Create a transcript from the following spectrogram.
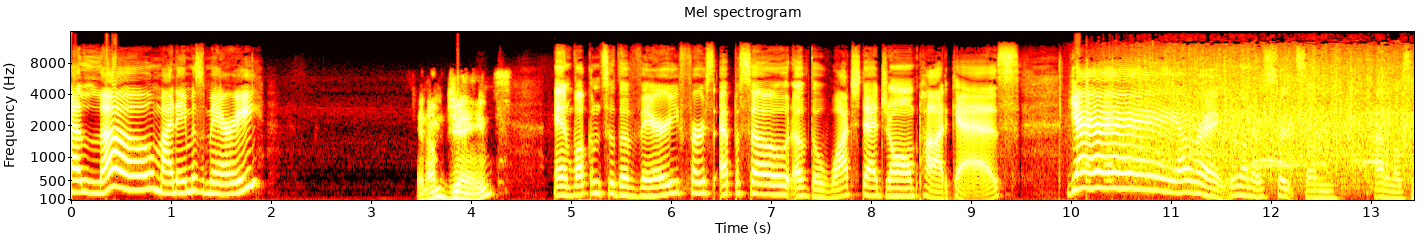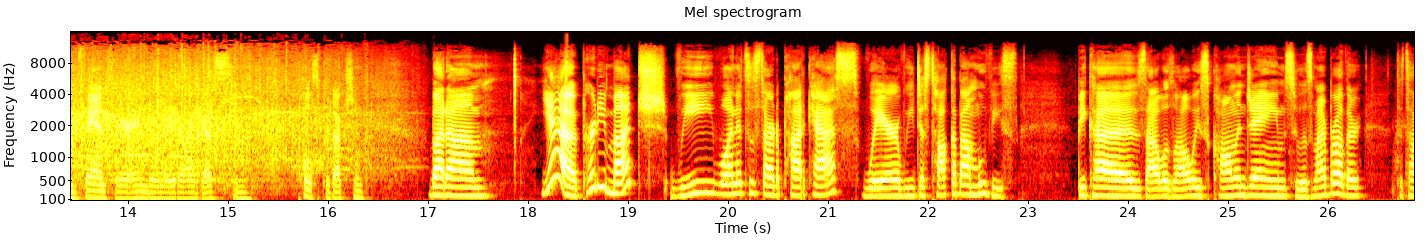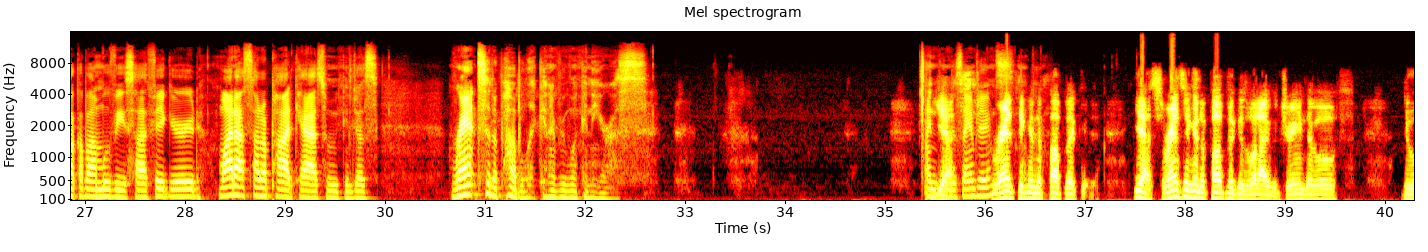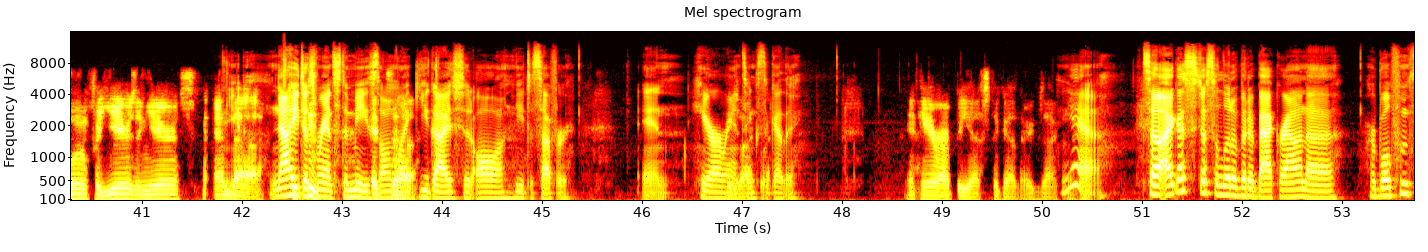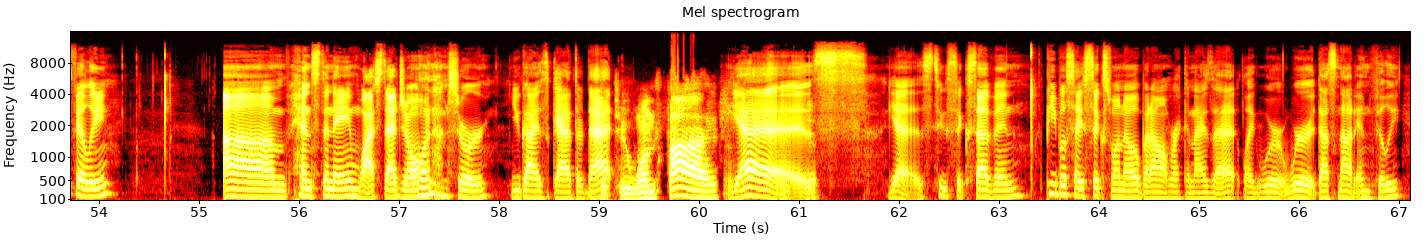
Hello, my name is Mary. And I'm James. And welcome to the very first episode of the Watch That Jawn podcast. Yay! All right, we're going to insert some, I don't know, some fanfare in there later, I guess, some post production. But, um, yeah, pretty much we wanted to start a podcast where we just talk about movies because I was always calling James, who is my brother, to talk about movies. So I figured, why not start a podcast when we can just rant to the public and everyone can hear us? And yes. the same, James? Ranting in the public. Yes, ranting in the public is what I've dreamed of doing for years and years. And Yeah. uh, now he just rants to me, so I'm uh, like, you guys should all need to suffer and hear our rantings Exactly. together. and hear our BS together. Exactly. Yeah. So I guess just a little bit of background. Uh, we're both from Philly. Um, hence the name Watch That Jawn. I'm sure you guys gathered The that. two one five. Yes. Yes, two six seven. People say six one zero, but I don't recognize that. Like we're we're that's not in Philly,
